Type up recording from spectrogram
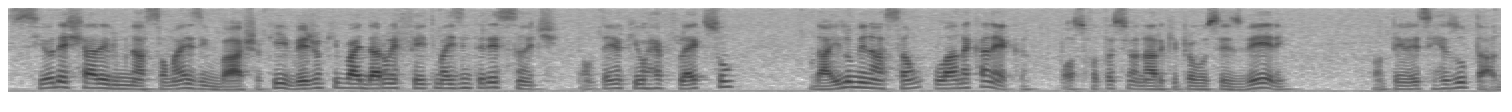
se eu deixar a iluminação mais embaixo aqui, vejam que vai dar um efeito mais interessante. Então tem aqui o reflexo da iluminação lá na caneca. Posso rotacionar aqui para vocês verem. Então tenho esse resultado.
